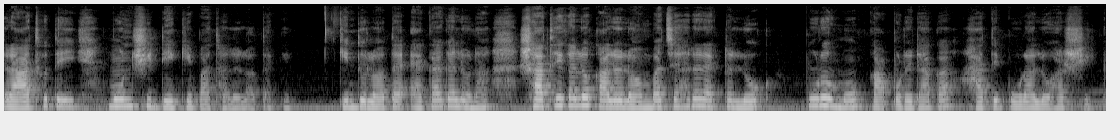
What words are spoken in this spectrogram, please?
রাত হতেই মুন্সি ডেকে পাঠালো লতাকে। কিন্তু লতা একা গেল না, সাথে গেল কালো লম্বা চেহারার একটা লোক, পুরো মুখ কাপড়ে ঢাকা, হাতে পোড়া লোহার শিক।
